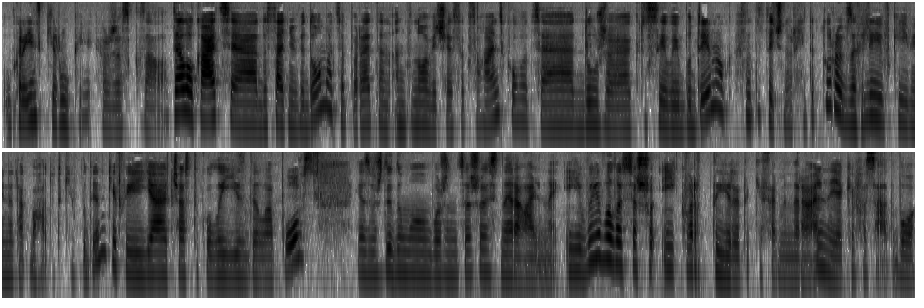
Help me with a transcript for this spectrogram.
українські руки, як я вже сказала. Ця локація достатньо відома. Це перетин Антоновича і Саксоганського. Це дуже красивий будинок, фантастичною архітектурою. Взагалі в Києві не так багато таких будинків. І я часто, коли їздила повз я завжди думала, боже, ну це щось нереальне. І виявилося, що і квартири такі самі нереальні, як і фасад. Бо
